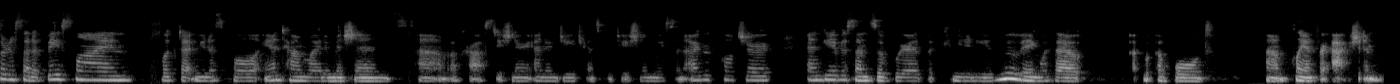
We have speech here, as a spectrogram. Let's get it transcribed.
sort of set a baseline, looked at municipal and townwide emissions um, across stationary energy, transportation, waste, and agriculture, and gave a sense of where the community is moving without a, bold um, plan for action.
